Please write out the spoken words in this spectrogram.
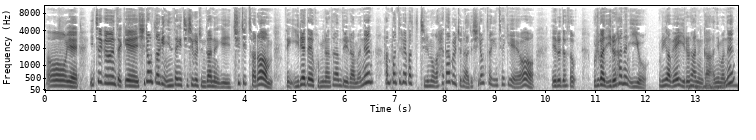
어, 어, 예. 이 책은 되게 실용적인 인생의 지식을 준다는 이 취지처럼 되게 일에 대해 고민하는 사람들이라면은 한 번쯤 해봤을 질문과 해답을 주는 아주 실용적인 책이에요. 예를 들어서 우리가 일을 하는 이유, 우리가 왜 일을 하는가, 아니면은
